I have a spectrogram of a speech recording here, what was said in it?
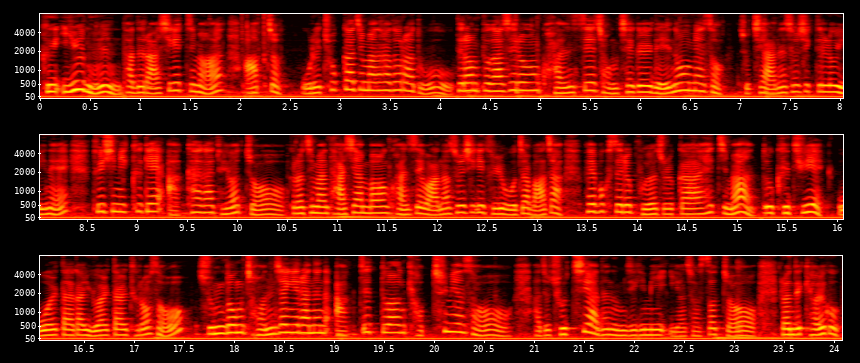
그 이유는 다들 아시겠지만 앞전 올해 초까지만 하더라도 트럼프가 새로운 관세 정책을 내놓으면서 좋지 않은 소식들로 인해 투심이 크게 악화가 되었죠. 그렇지만 다시 한번 관세 완화 소식이 들려오자마자 회복세를 보여줄까 했지만 또 그 뒤에 5월달과 6월달 들어서 중동 전쟁이라는 악재 또한 겹치면서 아주 좋지 않은 움직임이 이어졌었죠. 그런데 결국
